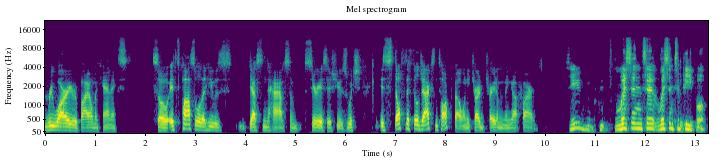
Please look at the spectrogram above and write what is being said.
rewire your biomechanics. So it's possible that he was destined to have some serious issues, which is stuff that Phil Jackson talked about when he tried to trade him and then got fired. See, listen to listen to people.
